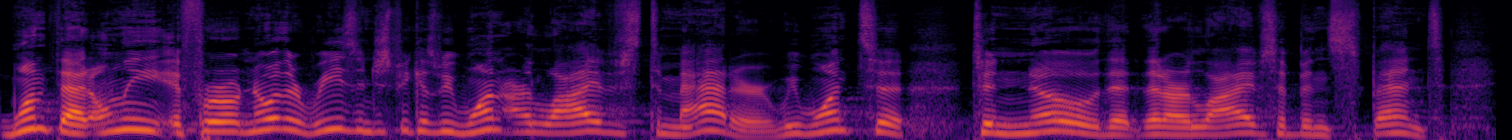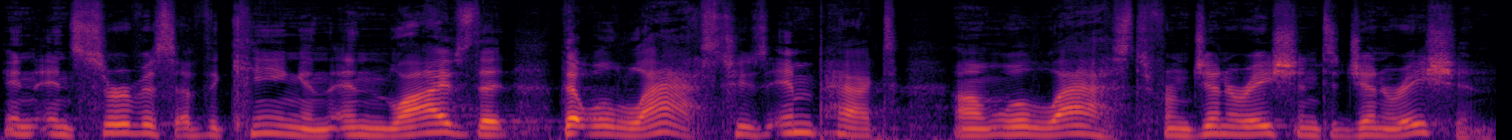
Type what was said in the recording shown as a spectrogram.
want that only if for no other reason, just because we want our lives to matter. We want to, to know that, that our lives have been spent in, in service of the King and, and lives that, that will last, whose impact um, will last from generation to generation.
